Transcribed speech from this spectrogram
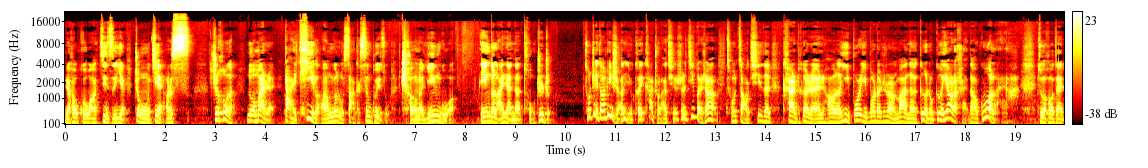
然后国王继子也中箭而死，之后呢，诺曼人代替了昂格鲁萨克森贵族，成了英国英格兰人的统治者。从这段历史上，你就可以看出来，其实基本上从早期的凯尔特人，然后呢一波一波的日耳曼的各种各样的海盗过来啊，最后在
